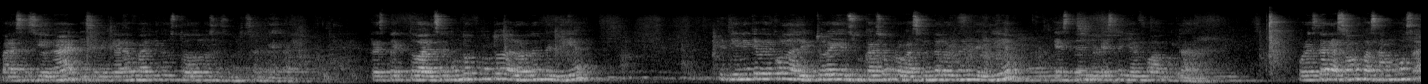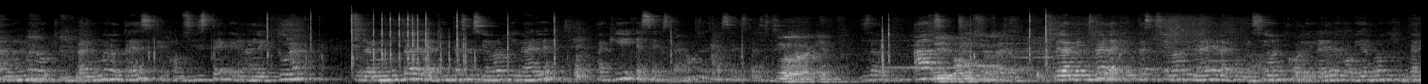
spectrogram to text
para sesionar y se declaran válidos todos los asuntos tratar. Respecto al segundo punto del orden del día, que tiene que ver con la lectura y en su caso aprobación del orden del día, este, este ya fue agotado. Por esta razón pasamos al número, al número 3, que consiste en la lectura de la minuta de la quinta sesión ordinaria. Aquí es sexta, ¿no? Es la sexta sesión. No, de la quinta. Ah, Sí, sí, vamos sí, a-. De la minuta de la quinta de la Comisión Ordinaria de Gobierno Digital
